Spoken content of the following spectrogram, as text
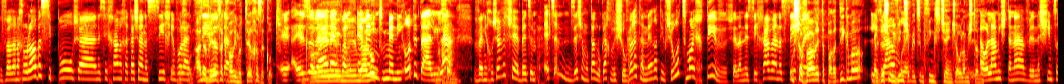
כבר אנחנו לא בסיפור שהנסיכה מחכה שהנסיך יבוא נכון. להציל אותה. אנה ואלזה כבר עם יותר חזקות. אה, אלזה ואנה הם כבר, הם מניעות את העלילה. נכון. ואני חושבת שבעצם עצם זה שמותג לוקח ושובר את הנרטיב שהוא עצמו הכתיב, של הנסיכה והנסיך. הוא שבר ו... את הפרדיגמה, לגמרי. בזה שהוא הבין שבעצם things change, העולם השתנה. העולם השתנה, ונשים צריכות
